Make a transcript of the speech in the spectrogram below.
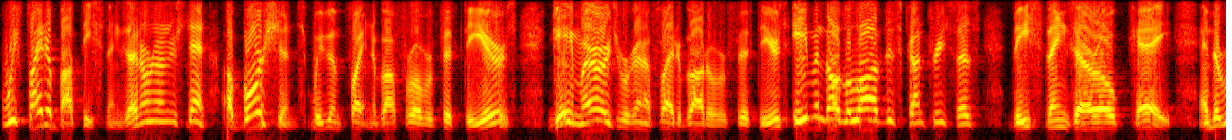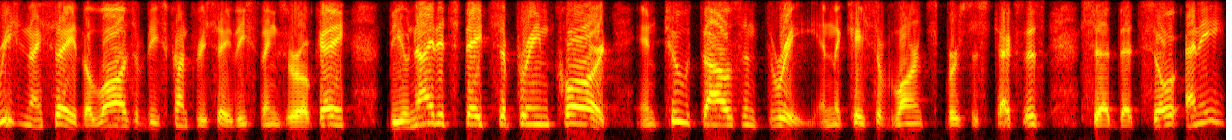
we fight about these things. I don't understand. Abortions, we've been fighting about for over 50 years. Gay marriage, we're going to fight about over 50 years, even though the law of this country says these things are okay. And the reason I say the laws of these countries say these things are okay, the United States Supreme Court in 2003, in the case of Lawrence versus Texas, said that so any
